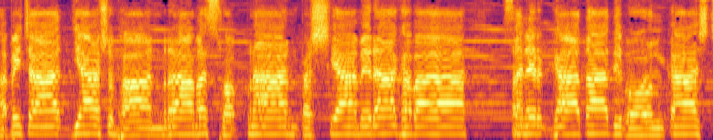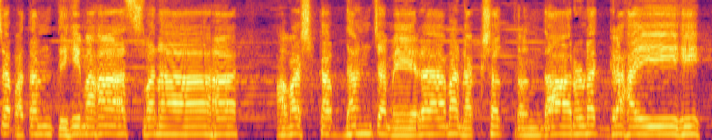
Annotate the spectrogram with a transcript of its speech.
अपि चाद्याशुभान् रामस्वप्नान् पश्यामि राघव। स निर्घातादिवोल्काश्च पतन्ति हि महास्वनाः। अवष्टब्धम् च मे राम नक्षत्रम् दारुणग्रहैः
